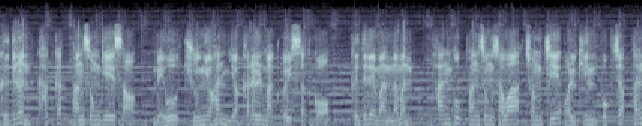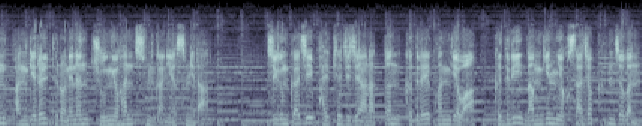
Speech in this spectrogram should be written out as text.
그들은 각각 방송계에서 매우 중요한 역할을 맡고 있었고 그들의 만남은 한국 방송사와 정치에 얽힌 복잡한 관계를 드러내는 중요한 순간이었습니다. 지금까지 밝혀지지 않았던 그들의 관계와 그들이 남긴 역사적 흔적은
